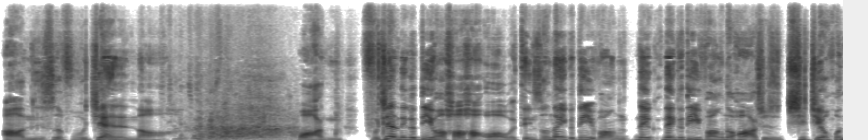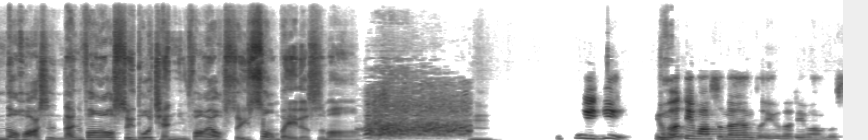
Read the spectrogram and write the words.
啊，你是福建人呐？哇，福建那个地方好好啊！我听说那个地方，那个那个地方的话，是结结婚的话，是男方要随多钱，女方要随双倍的，是吗？嗯，不一定，有的地方是那样子，有的地方不是。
